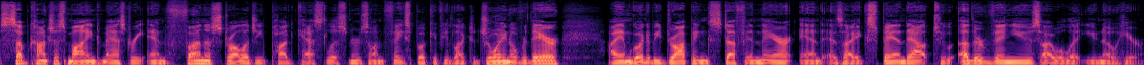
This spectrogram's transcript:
Subconscious Mind Mastery and Fun Astrology podcast listeners on Facebook. If you'd like to join over there, I am going to be dropping stuff in there, and as I expand out to other venues, I will let you know here.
